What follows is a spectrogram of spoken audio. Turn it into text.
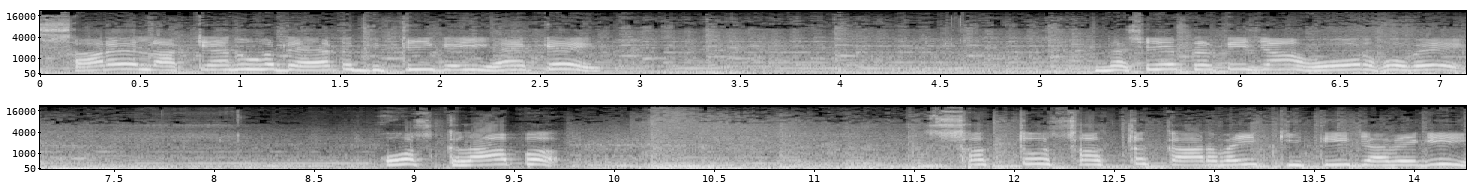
ਸਾਰੇ ਇਲਾਕਿਆਂ ਨੂੰ ਹਦਾਇਤ ਦਿੱਤੀ ਗਈ ਹੈ ਕਿ ਨਸ਼ੇ ਪ੍ਰਤੀ ਜਾਂ ਹੋਰ ਹੋਵੇ, ਉਸ ਖਿਲਾਫ ਸਖਤ ਤੋਂ ਸਖਤ ਕਾਰਵਾਈ ਕੀਤੀ ਜਾਵੇਗੀ,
